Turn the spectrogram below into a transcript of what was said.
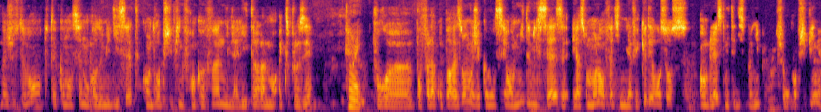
bah justement, tout a commencé donc en 2017, quand le dropshipping francophone, il a littéralement explosé. Pour, euh, pour faire la comparaison, moi j'ai commencé en mi-2016 et à ce moment-là, en fait, il n'y avait que des ressources anglaises qui n'étaient disponibles sur le dropshipping.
